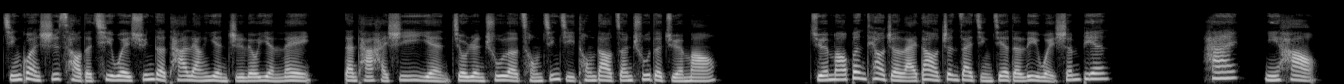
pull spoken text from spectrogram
尽管尸草的气味熏得他两眼直流眼泪，但他还是一眼就认出了从荆棘通道钻出的绝毛。绝毛蹦跳着来到正在警戒的立伟身边。“嗨，你好！”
